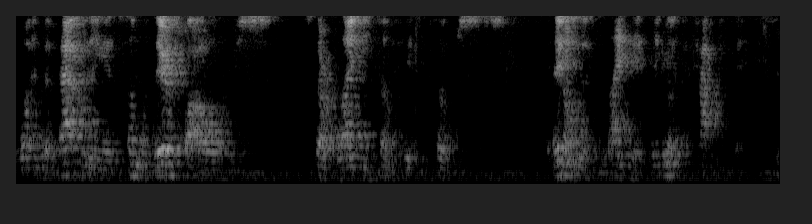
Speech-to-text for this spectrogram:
What ends up happening is some of their followers start liking some of his posts, and they don't just like it; they like the happy face.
